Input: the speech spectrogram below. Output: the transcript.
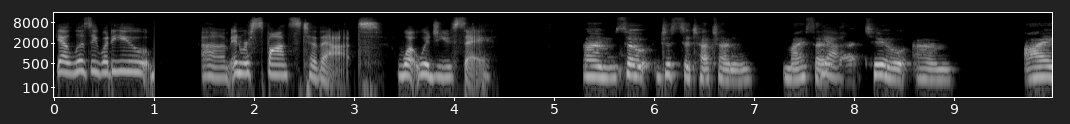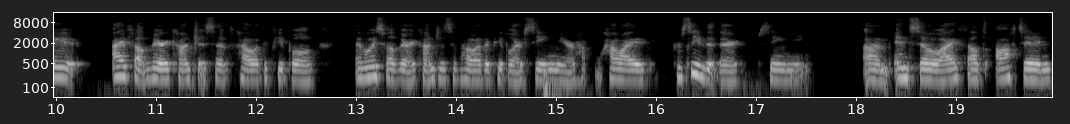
Yeah. Lizzie, what do you, um, in response to that, what would you say? Um, so just to touch on my side yeah. of that too, um, I, I felt very conscious of how other people, I've always felt very conscious of how other people are seeing me or how I perceive that they're seeing me. Um, and so I felt often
